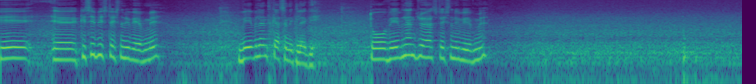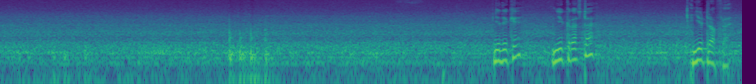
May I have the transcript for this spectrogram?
कि किसी भी स्टेशनरी वेव में वेवलेंथ कैसे निकलेगी? तो वेवलेंथ जो है स्टेशनरी वेव में ये देखें, ये क्रस्ट है, ये ट्रफ है।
